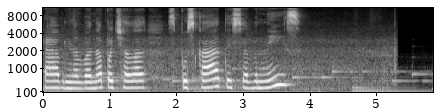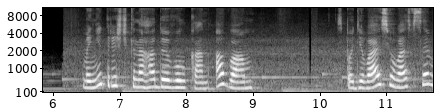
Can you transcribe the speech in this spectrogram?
Правильно, вона почала спускатися вниз. Мені трішки нагадує вулкан, а вам? Сподіваюсь, у вас все вийде.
